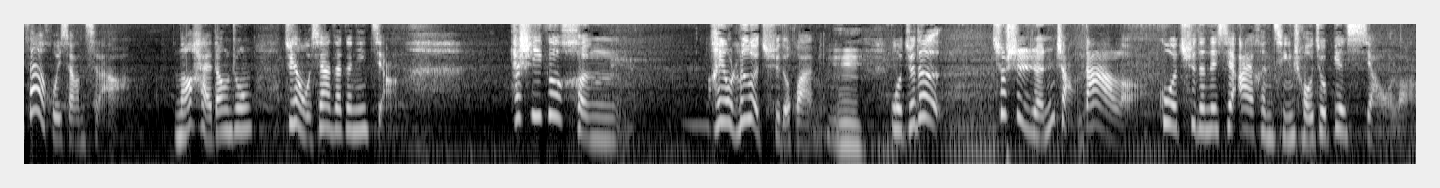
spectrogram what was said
在回想起来啊，脑海当中，就像我现在在跟你讲，它是一个很很有乐趣的画面。嗯我觉得，就是人长大了，过去的那些爱恨情仇就变小了。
